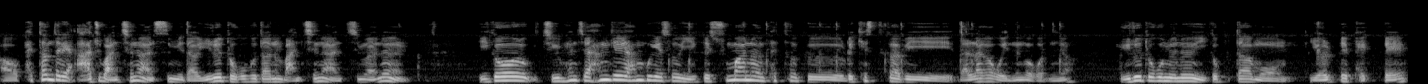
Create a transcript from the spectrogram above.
어, 패턴들이 아주 많지는 않습니다. 유료 도구보다는 많지는 않지만은 이거 지금 현재 한 개의 항목에서 이게 수많은 패턴 그 request 값이 날아가고 있는 거거든요. 유료 도구면은 이것보다 뭐 10배, 100배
